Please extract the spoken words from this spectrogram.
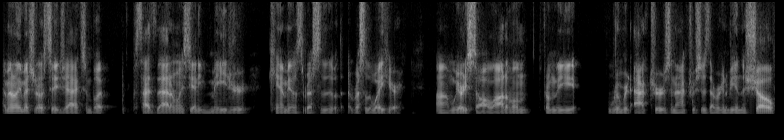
I mean, I only mentioned O'Shea Jackson, but besides that, I don't really see any major cameos the rest of the rest of the way here. Um, we already saw a lot of them from the rumored actors and actresses that were going to be in the show.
